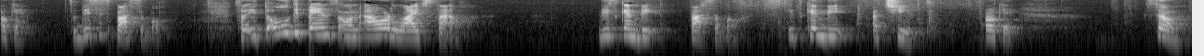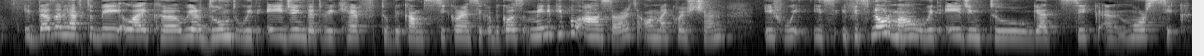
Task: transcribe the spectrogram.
Okay, so this is possible. So it all depends on our lifestyle. This can be possible. It can be achieved. Okay. So it doesn't have to be like uh, we are doomed with aging that we have to become sicker and sicker because many people answered on my question if we it's if it's normal with aging to get sick and more sick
